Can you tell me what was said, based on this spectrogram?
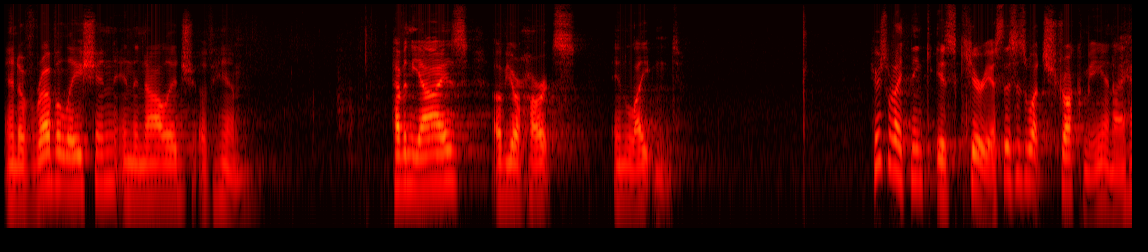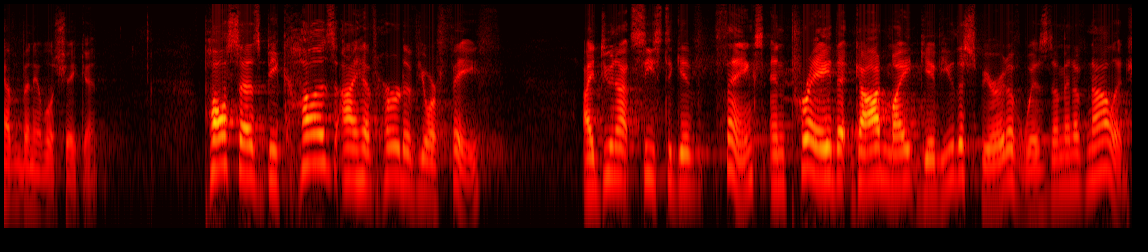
and of revelation in the knowledge of him. Having the eyes of your hearts enlightened. Here's what I think is curious. This is what struck me, and I haven't been able to shake it. Paul says, Because I have heard of your faith, I do not cease to give thanks and pray that God might give you the spirit of wisdom and of knowledge.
